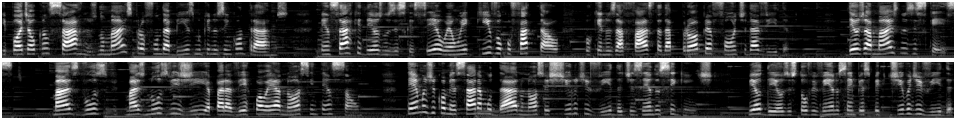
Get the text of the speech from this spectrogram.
e pode alcançar-nos no mais profundo abismo que nos encontrarmos. Pensar que Deus nos esqueceu é um equívoco fatal, porque nos afasta da própria fonte da vida. Deus jamais nos esquece, mas, vos, mas nos vigia para ver qual é a nossa intenção. Temos de começar a mudar o nosso estilo de vida dizendo o seguinte: Meu Deus, estou vivendo sem perspectiva de vida,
